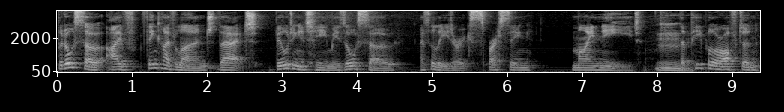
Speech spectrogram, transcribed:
But also, I think I've learned that building a team is also, as a leader, expressing my need. Mm. That people are often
